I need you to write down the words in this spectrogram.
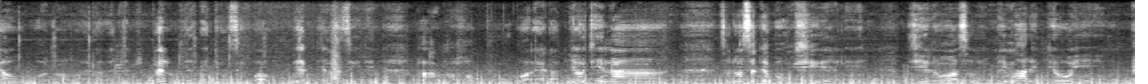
ရောက်ဘူးပေါ့နော်အဲ့ဒါအဲ့ဒါဖက်လို့ရတဲ့အကျိုးစီးပွားကိုပြက်ပြားစေတယ်ဟာမဟုတ်ဘူးပေါ့အဲ့ဒါပြောချင်တာဆိုတော့စကပုံရှိတယ်လေရေတော့ဆိုရင်မိန်းမတွေ ပြောရင်အ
